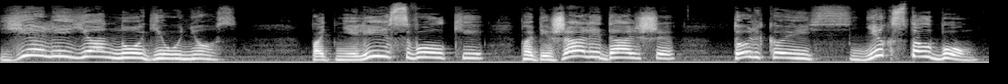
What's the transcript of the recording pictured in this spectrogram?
Еле я ноги унес. Поднялись волки, побежали дальше, только и снег столбом –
